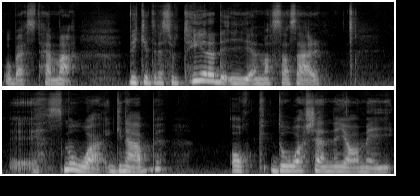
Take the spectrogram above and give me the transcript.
och bäst hemma. Vilket resulterade i en massa så här eh, små gnabb och då känner jag mig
